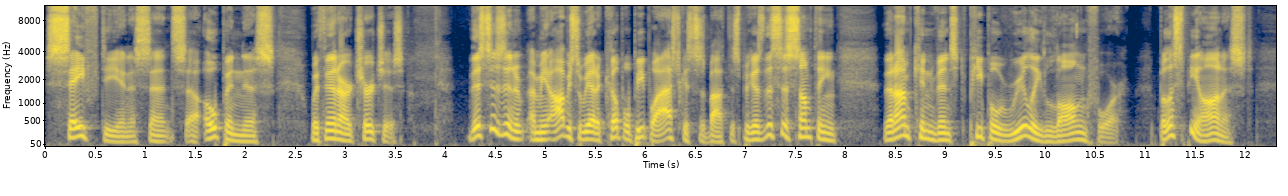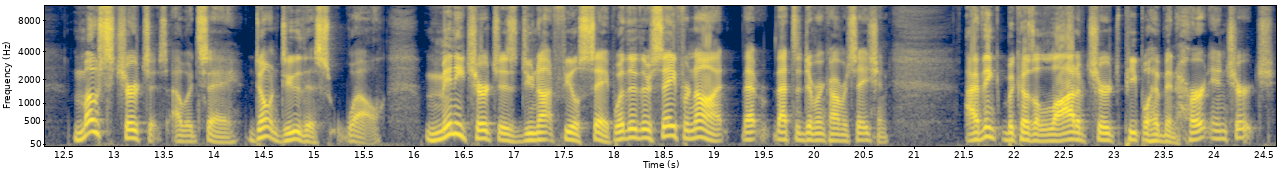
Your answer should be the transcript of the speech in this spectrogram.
safety in a sense, uh, openness within our churches. This isn't i mean obviously we had a couple people ask us about this because this is something that i'm convinced people really long for. But let's be honest. Most churches i would say don't do this well. Many churches do not feel safe. Whether they're safe or not that that's a different conversation i think because a lot of church people have been hurt in church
